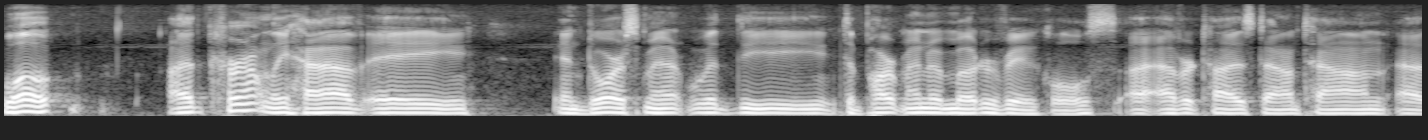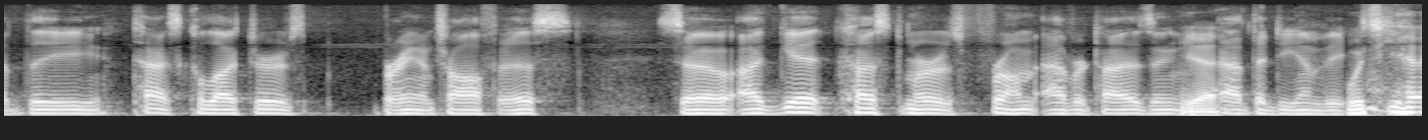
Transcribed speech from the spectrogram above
Well, I currently have a endorsement with the Department of Motor Vehicles. I advertise downtown at the tax collector's branch office. So I get customers from advertising Yeah. at the DMV. Which yeah,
